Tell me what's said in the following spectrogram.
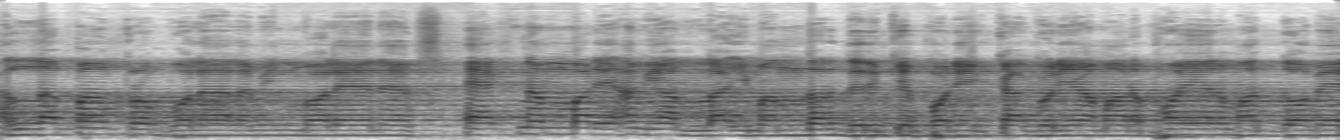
আল্লাহ পাক রব্বুল আলামিন বলেন, এক নম্বরে আমি আল্লাহ ইমানদারদেরকে পরীক্ষা করি আমার ভয়ের মাধ্যমে।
